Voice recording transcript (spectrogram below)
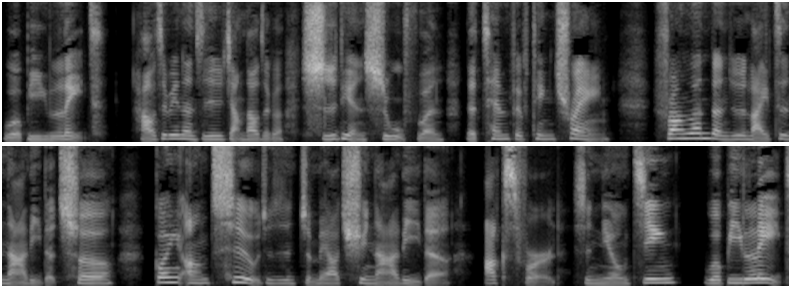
will be late。好，这边呢直接讲到这个十点十五分。The ten fifteen train from London 就是来自哪里的车，going on to 就是准备要去哪里的。Oxford 是牛津。Will be late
